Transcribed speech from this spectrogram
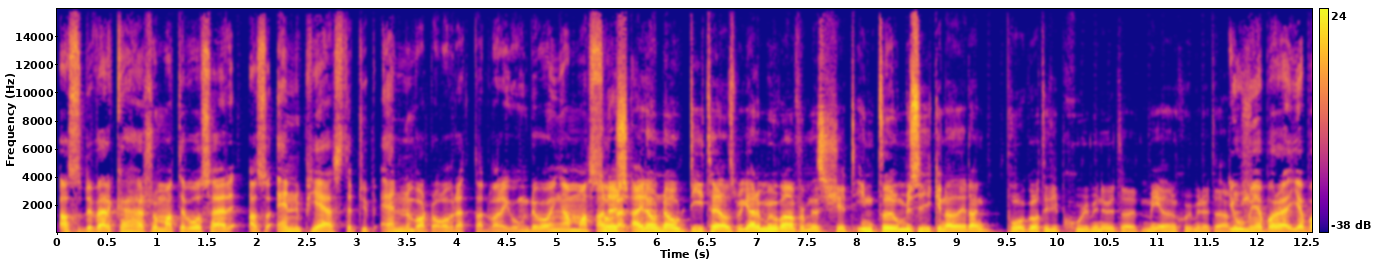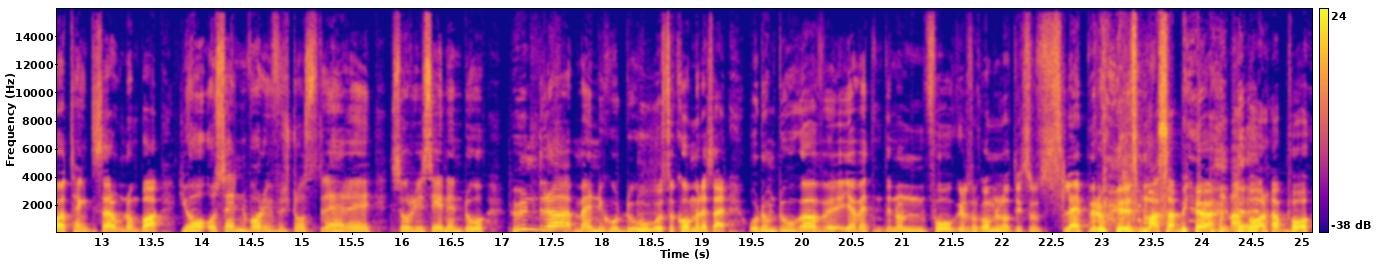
alltså det verkar här som att det var så här, alltså en pjäs där typ en vart avrättad varje gång, det var inga massor Anders, I don't know details, we gotta move on from this shit. Intro-musiken har redan pågått i typ sju minuter, mer än sju minuter Anders. Jo, men jag bara, jag bara tänkte så här om de bara Ja, och sen var det ju förstås det här eh, sorgescenen då hundra människor dog och så kommer det så här Och de dog av, jag vet inte, någon fågel som kom eller någonting Så släpper de ut massa björnar bara på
